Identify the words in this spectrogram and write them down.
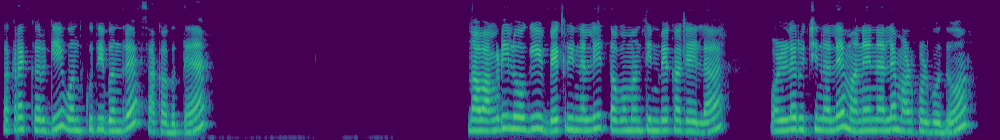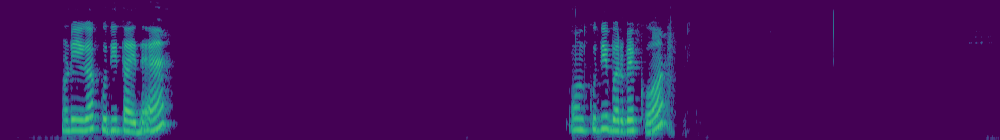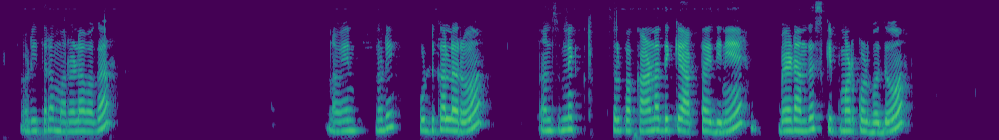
ಸಕ್ಕರೆ ಕರಗಿ ಒಂದು ಕುದಿ ಬಂದರೆ ಸಾಕಾಗುತ್ತೆ. ನಾವು ಅಂಗಡೀಲಿ ಹೋಗಿ ಬೇಕ್ರಿನಲ್ಲಿ ತೊಗೊಂಬಂದು ತಿನ್ನಬೇಕಾಗೇ ಇಲ್ಲ. ಒಳ್ಳೆ ರುಚಿನಲ್ಲೇ ಮನೆಯಲ್ಲೇ ಮಾಡ್ಕೊಳ್ಬೋದು. ನೋಡಿ, ಈಗ ಕುದೀತಾ ಇದೆ. ಒಂದು ಕುದಿ ಬರಬೇಕು. ನೋಡಿ ಈ ಥರ ಮರಳವಾಗ ನಾವೇನು ನೋಡಿ ಫುಡ್ ಕಲರು ನಾನು ಸುಮ್ಮನೆ ಸ್ವಲ್ಪ ಕಾಣೋದಕ್ಕೆ ಇದ್ದೀನಿ. ಬೇಡ ಅಂದರೆ ಸ್ಕಿಪ್ ಮಾಡ್ಕೊಳ್ಬೋದು.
